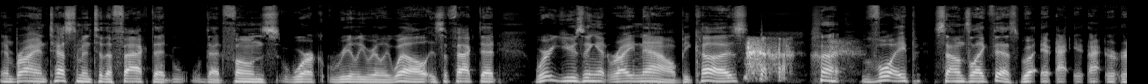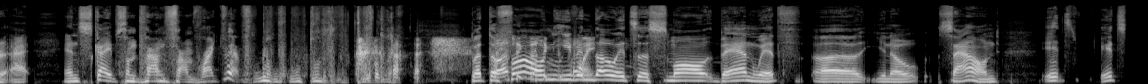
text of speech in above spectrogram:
And Bryan, testament to the fact that that phones work really, really well is the fact that we're using it right now because VoIP sounds like this, eh, eh, eh, and Skype sometimes sounds like this. but the Well, that's a- that's a phone, even point. though it's a small bandwidth, uh, you know, sound, it's it's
